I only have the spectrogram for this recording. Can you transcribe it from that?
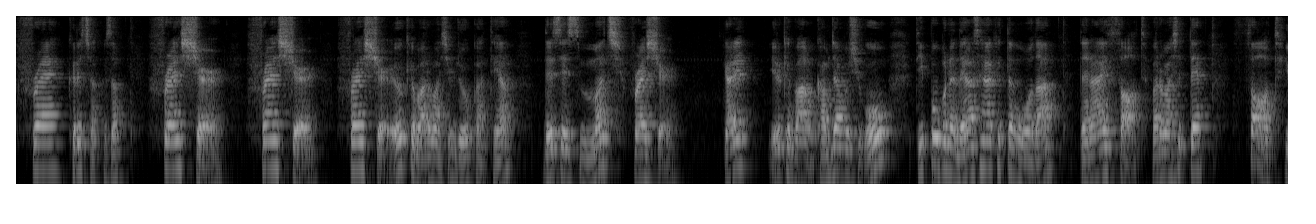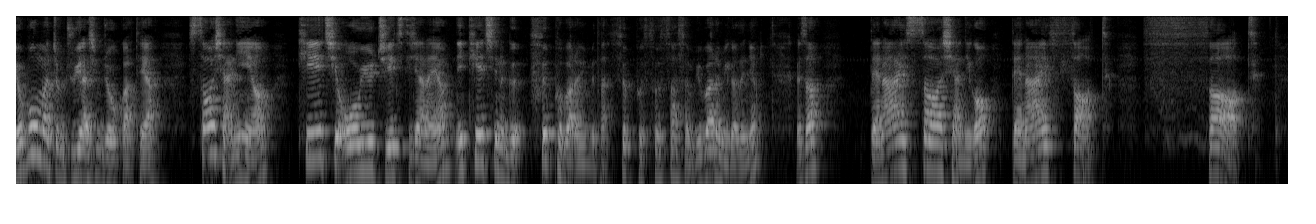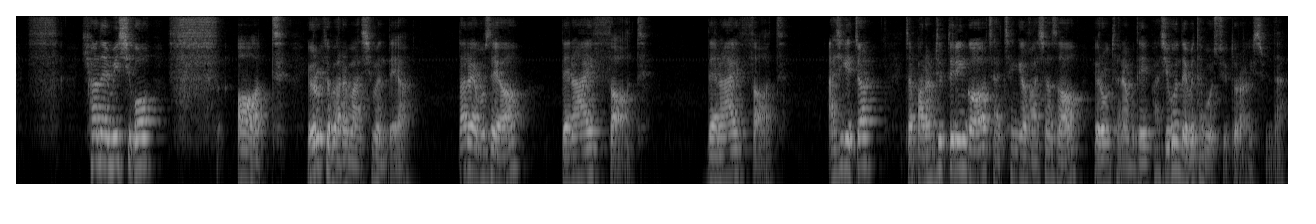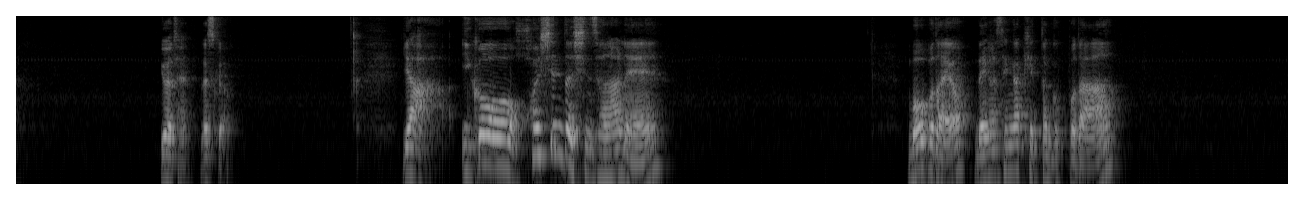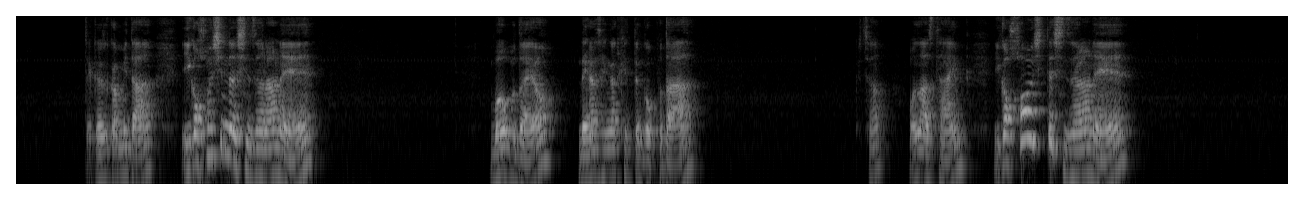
fre. 그렇죠. 그래서 fresher, fresher, fresher. 이렇게 발음하시면 좋을 것 같아요. This is much fresher. Got it? 이렇게 감 잡으시고 뒷부분에 내가 생각했던 것보다 than I thought 발음하실 때 thought 이 부분만 좀 주의하시면 좋을 것 같아요. thought이 아니에요. T-H-O-U-G-H-T잖아요. 이 T-H는 그 스프 발음입니다. 스프, 스사슴 이 발음이거든요. 그래서 then I thought이 아니고 then I thought, thought 혀내 미시고 thought 이렇게 발음하시면 돼요. 따라해 보세요. then I thought, then I thought 아시겠죠? 자 발음 팁 드린 거 잘 챙겨 가셔서 여러분들 한번 대입하시고 내뱉어 볼 수 있도록 하겠습니다. Your turn. Let's go. 야 이거 훨씬 더 신선하네. 뭐보다요? 내가 생각했던 것보다. 자, 계속 갑니다. 이거 훨씬 더 신선하네. 뭐보다요? 내가 생각했던 것보다. 그쵸? One last time. 이거 훨씬 더 신선하네.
